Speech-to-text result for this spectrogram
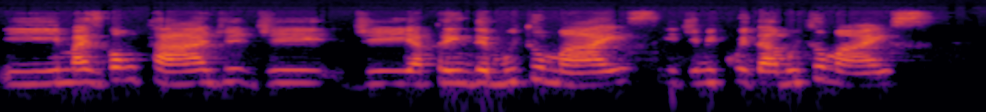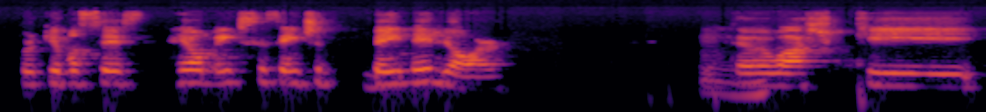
E mais vontade de, de aprender muito mais e de me cuidar muito mais porque você realmente se sente bem melhor. Então, uhum. eu acho que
